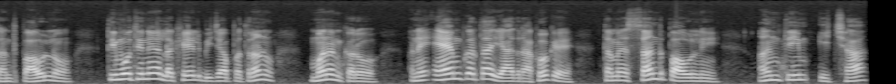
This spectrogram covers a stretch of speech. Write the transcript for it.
સંત પાઉલનો તિમોથીને લખેલ બીજા પત્રનું મનન કરો અને એમ કરતાં યાદ રાખો કે તમે સંત પાઉલની અંતિમ ઈચ્છા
